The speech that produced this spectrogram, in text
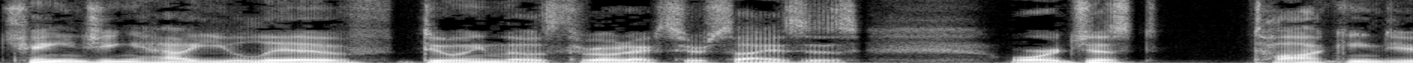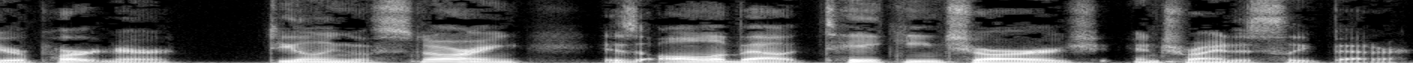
changing how you live, doing those throat exercises, or just talking to your partner, dealing with snoring, is all about taking charge and trying to sleep better.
